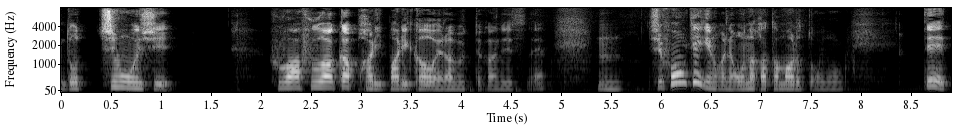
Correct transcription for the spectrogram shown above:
どっちも美味しい。ふわふわかパリパリかを選ぶって感じですね。うん。シフォンケーキの方がね、お腹溜まると思う。で、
